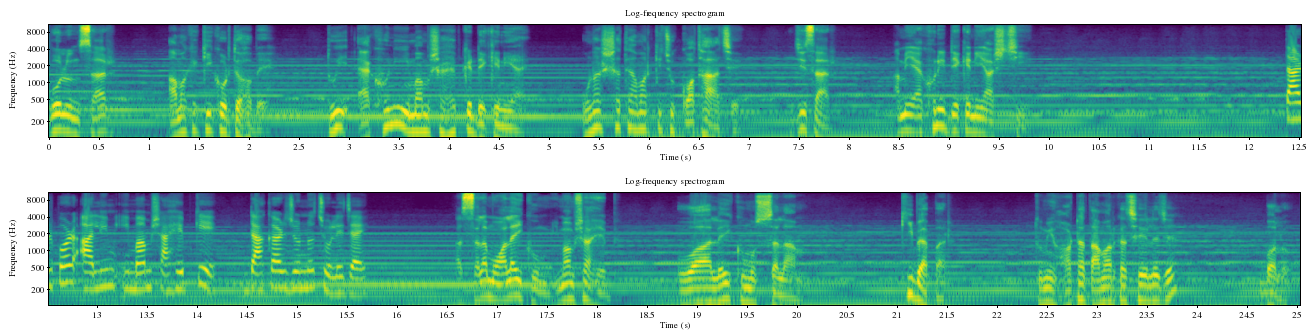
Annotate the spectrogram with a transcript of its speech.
বলুন স্যার। আমাকে কি করতে হবে? তুই এখনই ইমাম সাহেবকে ডেকে নিয়ে আয়। ওনার সাথে আমার কিছু কথা আছে। জি স্যার। আমি এখনই ডেকে নিয়ে আসছি। তারপর আলিম ইমাম সাহেবকে ডাকার জন্য চলে যায়। আসসালামু আলাইকুম ইমাম সাহেব। ওয়ালাইকুম আসসালাম কি ব্যাপার? তুমি হঠাৎ আমার কাছে এলে যে? বলো।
